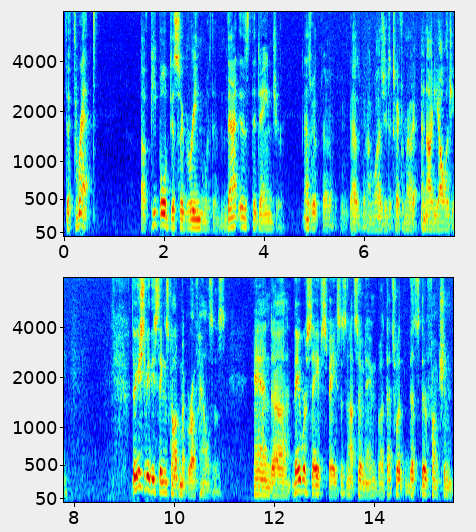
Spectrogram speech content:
the threat of people disagreeing with them. That is the danger, as with uh, as, well, as you'd expect from an ideology. There used to be these things called McGruff houses, and uh, they were safe spaces, not so named, but that's what that's their function.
